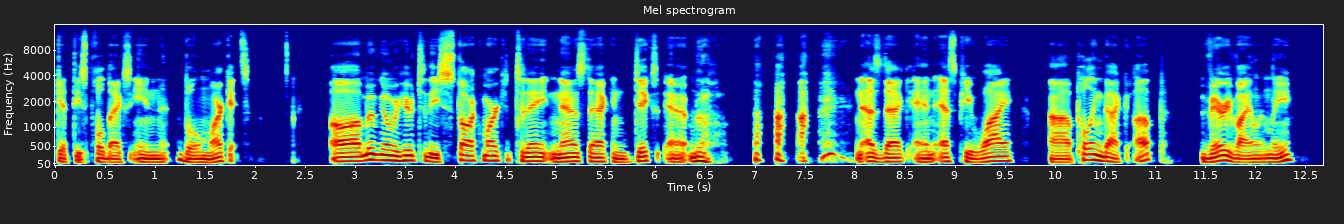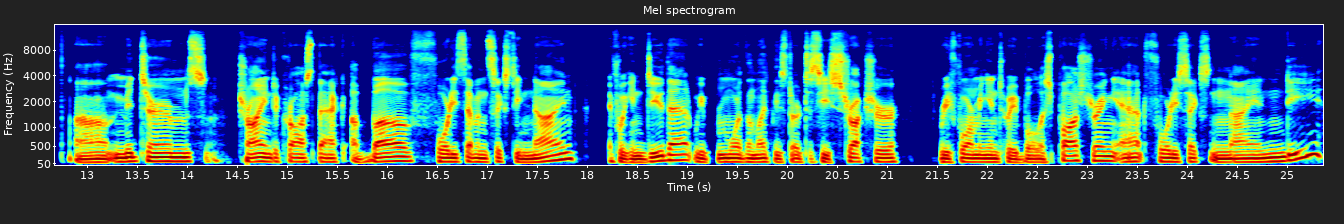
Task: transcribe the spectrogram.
get these pullbacks in bull markets. Uh, moving over here to the stock market today, Nasdaq and Dix, uh, NASDAQ and SPY uh, pulling back up very violently. Uh, midterms trying to cross back above 4769. If we can do that, we more than likely start to see structure reforming into a bullish posturing at 4690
